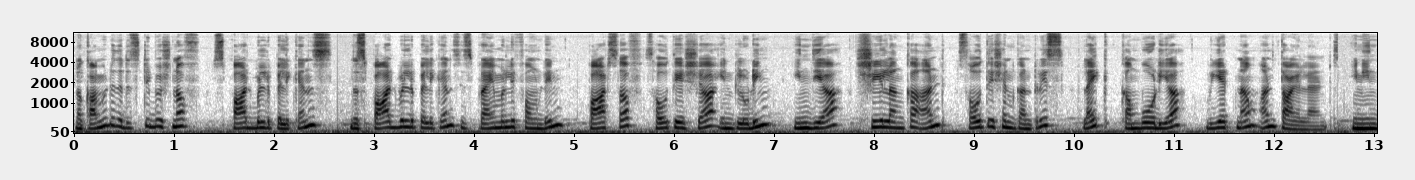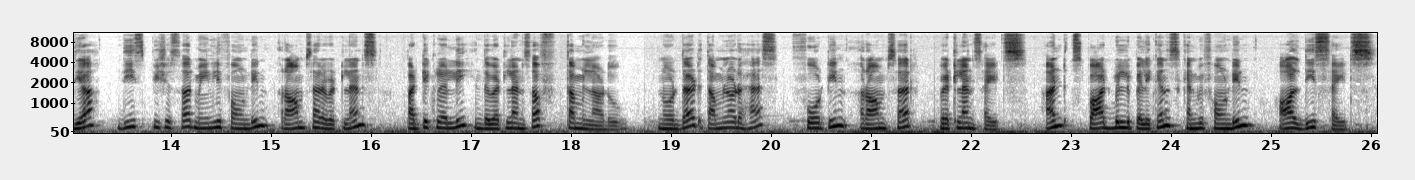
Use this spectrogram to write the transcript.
Now coming to the distribution of spot-billed pelicans, the spot-billed pelicans is primarily found in parts of South Asia including India, Sri Lanka and South Asian countries like Cambodia, Vietnam and Thailand. In India, these species are mainly found in Ramsar wetlands, particularly in the wetlands of Tamil Nadu. Note that Tamil Nadu has 14 Ramsar wetland sites and spot-billed pelicans can be found in all these sites.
